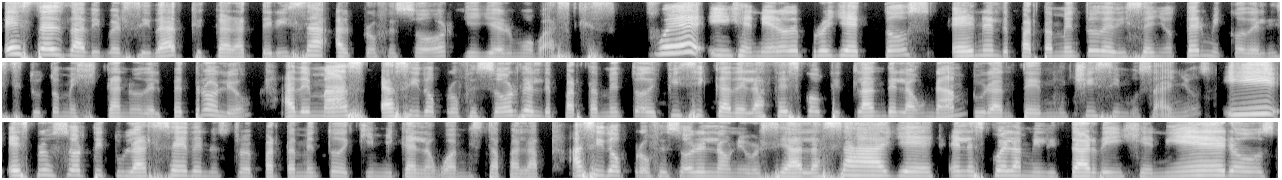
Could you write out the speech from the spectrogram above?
Esta es la diversidad que caracteriza al profesor Guillermo Vázquez. Fue ingeniero de proyectos en el Departamento de Diseño Térmico del Instituto Mexicano del Petróleo. Además, ha sido profesor del Departamento de Física de la FESCO Titlán de la UNAM durante muchísimos años y es profesor titular C de nuestro Departamento de Química en la UAM Iztapalapa. Ha sido profesor en la Universidad La Salle, en la Escuela Militar de Ingenieros,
